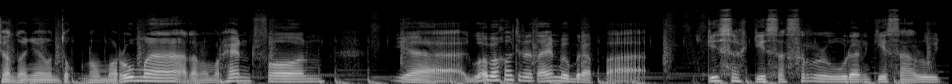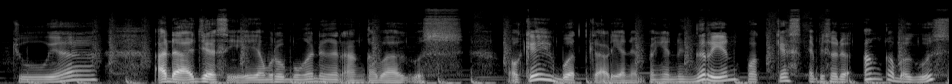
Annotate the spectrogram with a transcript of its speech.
Contohnya untuk nomor rumah atau nomor handphone. Ya gue bakal ceritain beberapa kisah-kisah seru dan kisah lucu ya. Ada aja sih yang berhubungan dengan angka bagus Oke, buat kalian yang pengen dengerin podcast episode Angka Bagus,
